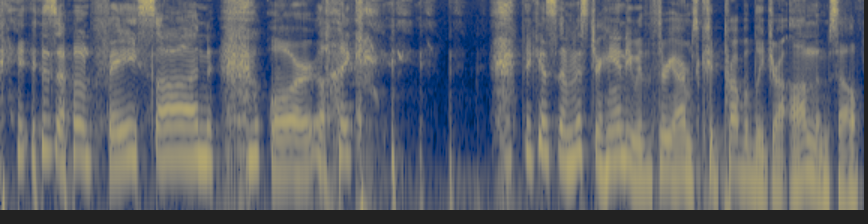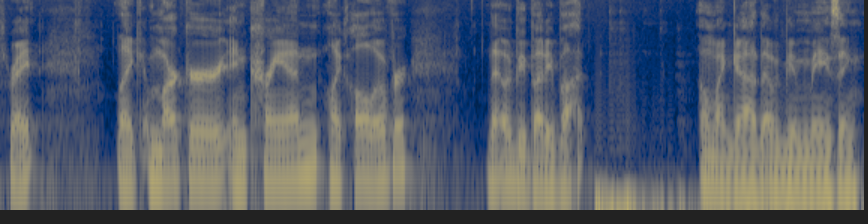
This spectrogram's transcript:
his own face on, or like because a Mr. Handy with the three arms could probably draw on themselves, right? Like marker and crayon, like all over. That would be Buddy Bot. Oh my god, that would be amazing.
